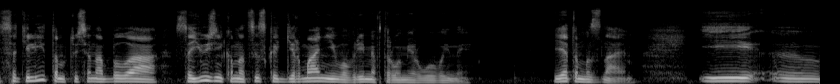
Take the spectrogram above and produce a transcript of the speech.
сателлитом, то есть она была союзником нацистской Германии во время Второй мировой войны. И это мы знаем. И, э,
